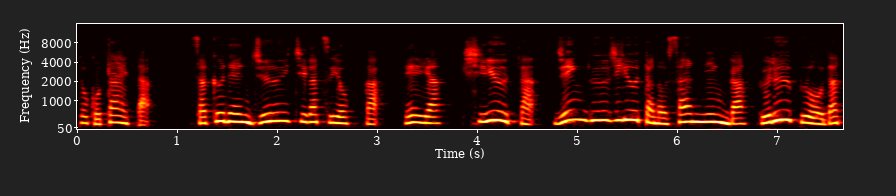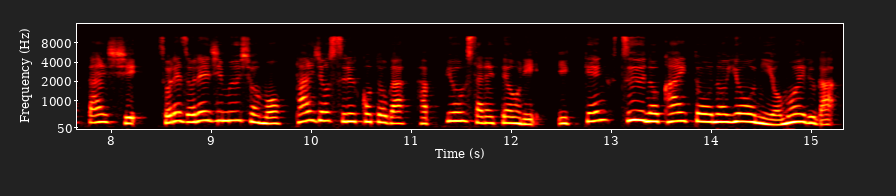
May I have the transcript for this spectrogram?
と答えた。昨年11月4日、平野、岸優太、神宮寺優太の3人がグループを脱退し、それぞれ事務所も退場することが発表されており、一見普通の回答のように思えるが、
